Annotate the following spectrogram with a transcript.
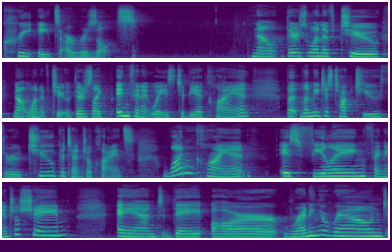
creates our results Now, there's one of two, not one of two, there's like infinite ways to be a client, but let me just talk to you through two potential clients. One client is feeling financial shame and they are running around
